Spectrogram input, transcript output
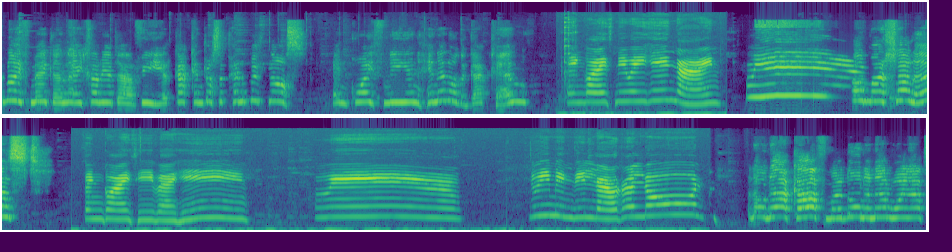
Gwnaeth Megan ei chariad ar fi i'r gacen dros y pen wythnos. Ein gwaith ni yn hunan oedd y gacen. Ein gwaith ni ei hunain. Wii! Ond mae'r llanast! Yn gwaith i fy hun. Wii! Dwi'n mynd i lawr y lôn. No na, Kaaf, maar doen why not?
